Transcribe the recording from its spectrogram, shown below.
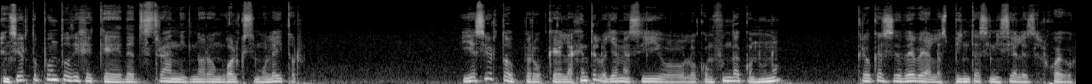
En cierto punto dije que Dead Stranding no era un Walk Simulator. Y es cierto, pero que la gente lo llame así o lo confunda con uno, creo que se debe a las pintas iniciales del juego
